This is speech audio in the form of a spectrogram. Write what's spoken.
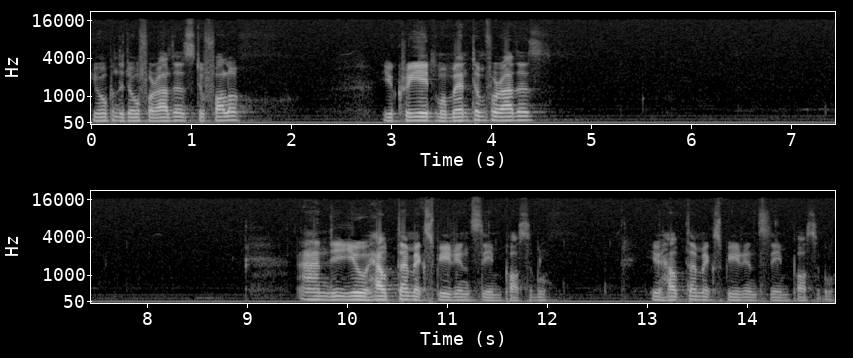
You open the door for others to follow. You create momentum for others. And you help them experience the impossible. You help them experience the impossible.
